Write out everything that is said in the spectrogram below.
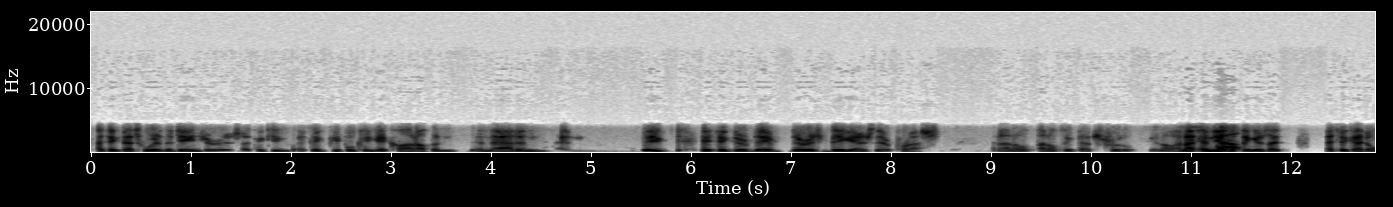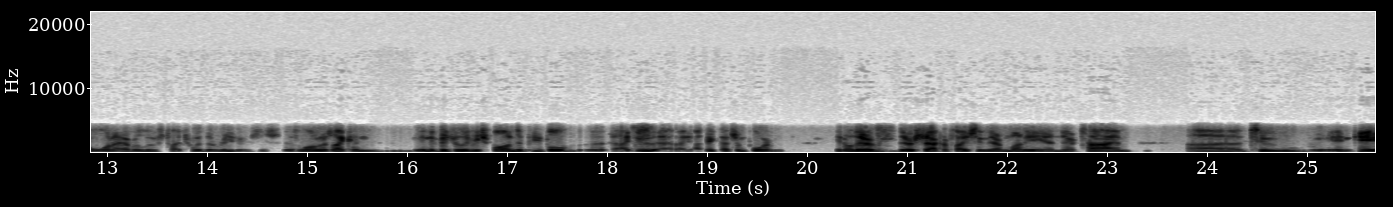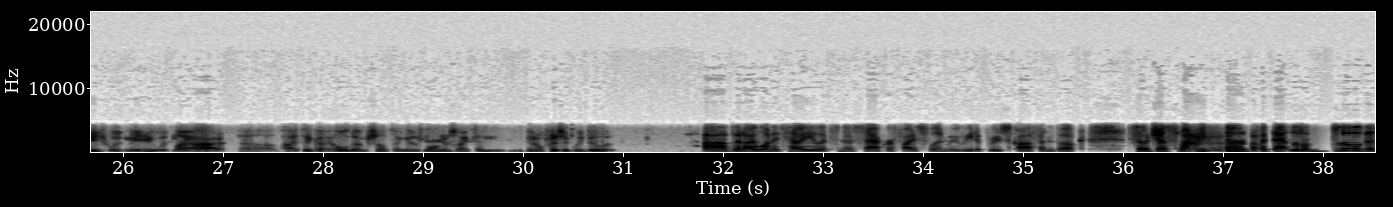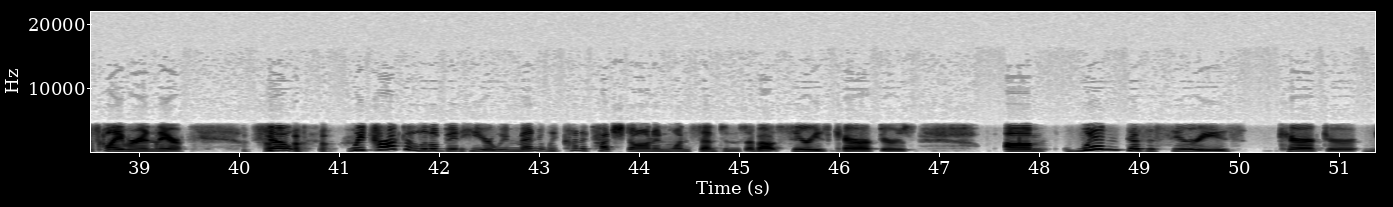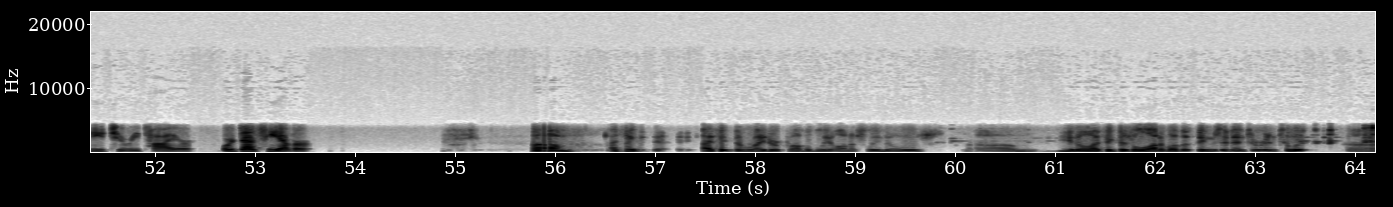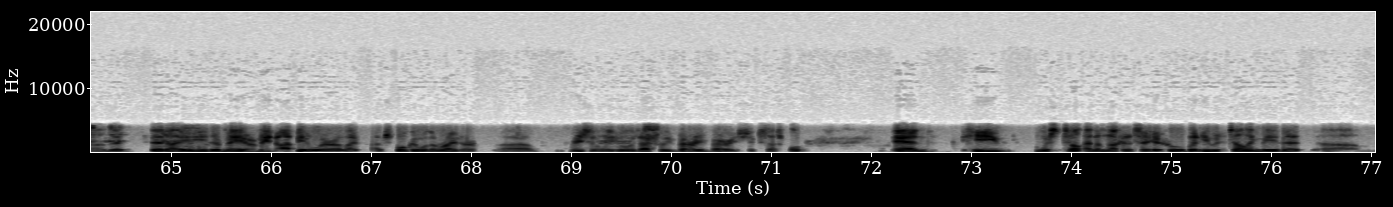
I think that's where the danger is. I think you I think people can get caught up in in that and and they they think they're they they're as big as their press. And I don't I don't think that's true, you know. And I and the well, other thing is I I think I don't want to ever lose touch with the readers. As, as long as I can individually respond to people, uh, I do that. I, I think that's important. You know, they're they're sacrificing their money and their time uh, to engage with me with my art. Uh, I think I owe them something as long as I can, you know, physically do it. Uh, but I want to tell you, it's no sacrifice when we read a Bruce Coffin book. So just let me put that little little disclaimer in there. So we talked a little bit here. We meant we kind of touched on in one sentence about series characters. Um, when does a series character need to retire, or does he ever? Um, I think I think the writer probably honestly knows. Um, you know, I think there's a lot of other things that enter into it uh, that that I either may or may not be aware of. I've, I've spoken with a writer uh, recently who was actually very, very successful, and he was telling, and I'm not going to say who, but he was telling me that um,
